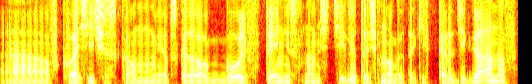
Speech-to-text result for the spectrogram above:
э, в классическом, я бы сказал, гольф-теннисном стиле, то есть много таких кардиганов,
